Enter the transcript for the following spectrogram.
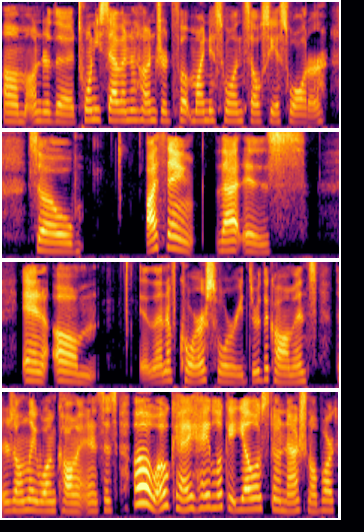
um, under the 2700 foot minus one celsius water so i think that is and um and then of course we'll read through the comments. There's only one comment and it says, "Oh, okay. Hey, look at Yellowstone National Park."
